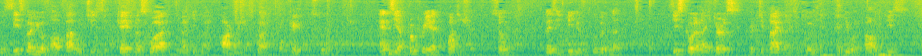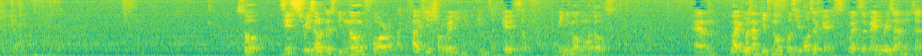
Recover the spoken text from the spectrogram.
with this value of alpha, which is k plus 1 divided by r minus 1 for k equals 2, and the appropriate partition. So basically, you've proven that these correlators multiplied by the good u1 part is. So this result has been known for like five years already in the case of the minimal models. Why wasn't it known for the other case? Well, the main reason is that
